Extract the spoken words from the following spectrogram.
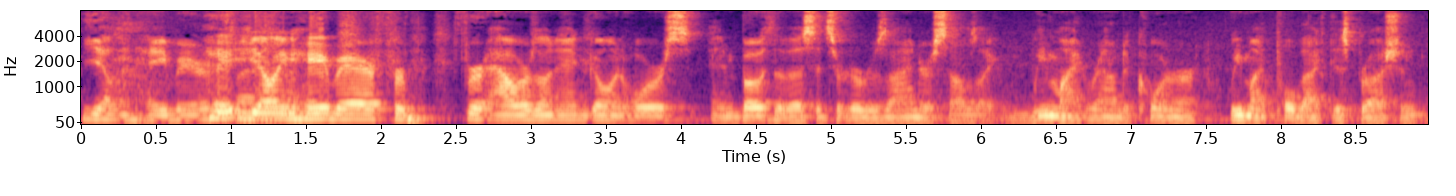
Yelling hey bear. Hey, yelling hey bear for, for hours on end, going hoarse, and both of us had sort of resigned ourselves. Like we might round a corner, we might pull back this brush, and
